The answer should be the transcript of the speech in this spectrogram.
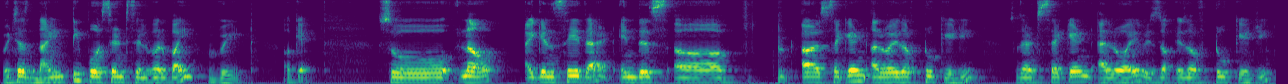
which has 90% silver by weight. Okay. So now I can say that in this uh, uh, second alloy is of 2 kg. So that second alloy is of, is of 2 kg.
